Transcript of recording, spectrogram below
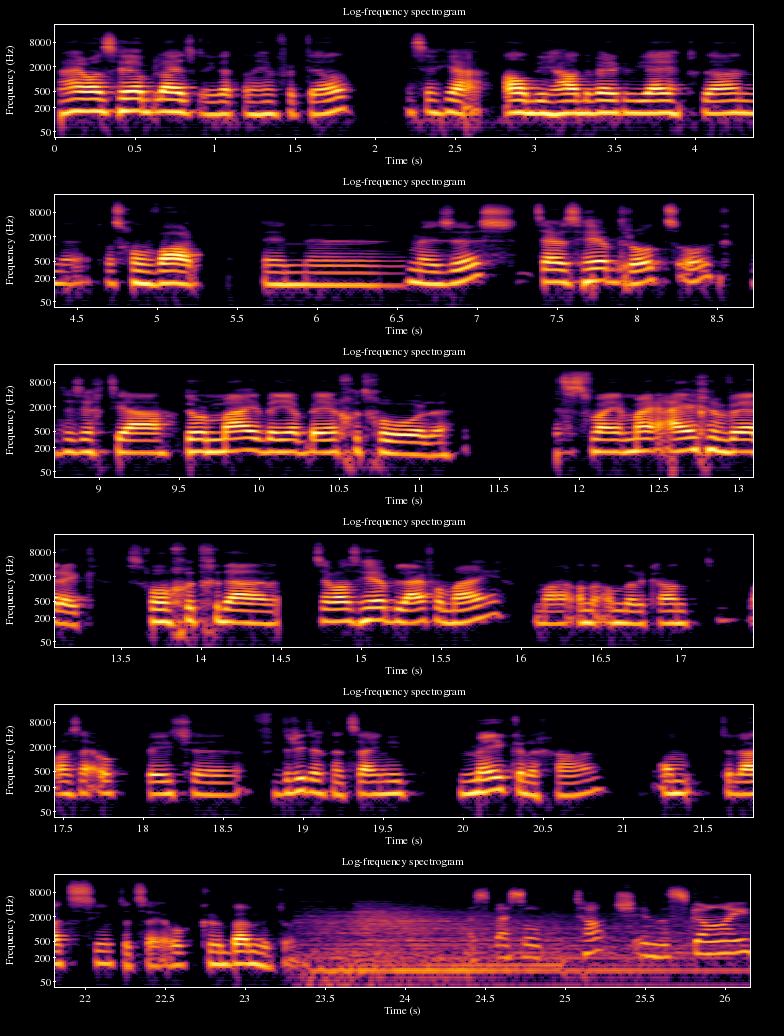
Hij was heel blij toen ik dat aan hem vertel. Hij zegt, ja, al die harde werk die jij hebt gedaan, eh, het was gewoon waard. En eh, mijn zus, zij was heel trots ook. Ze zegt, ja, door mij ben je, ben je goed geworden. Het is mijn, mijn eigen werk. Het is gewoon goed gedaan. Zij was heel blij voor mij. Maar aan de andere kant was zij ook een beetje verdrietig dat zij niet mee kunnen gaan. Om te laten zien dat zij ook kunnen badminton. A special touch in the sky.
